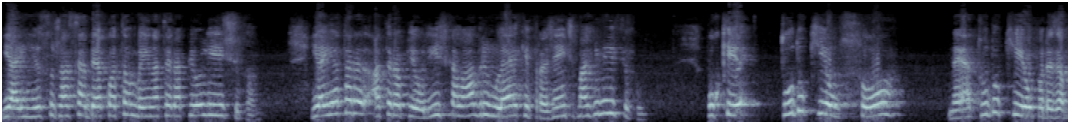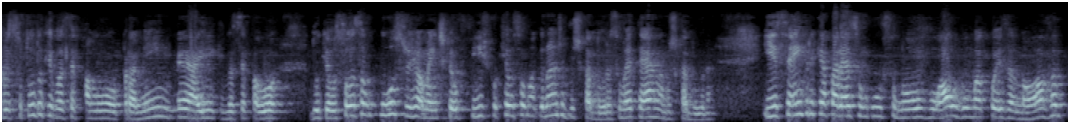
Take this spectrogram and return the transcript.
E aí isso já se adequa também na terapia holística. E aí a terapia holística ela abre um leque para gente magnífico. Porque tudo que eu sou né? Tudo que eu, por exemplo, isso tudo que você falou para mim, né, aí que você falou do que eu sou, são cursos realmente que eu fiz, porque eu sou uma grande buscadora, sou uma eterna buscadora. E sempre que aparece um curso novo, alguma coisa nova,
